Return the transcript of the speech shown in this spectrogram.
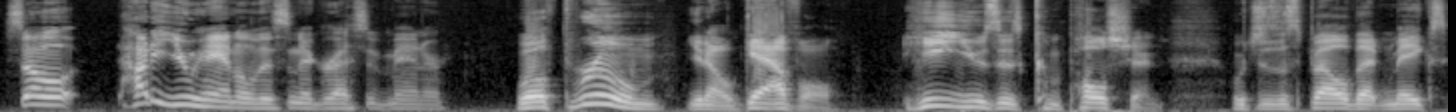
So, how do you handle this in aggressive manner? Well, Throom, you know, Gavel, he uses compulsion, which is a spell that makes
